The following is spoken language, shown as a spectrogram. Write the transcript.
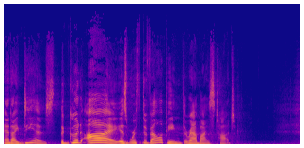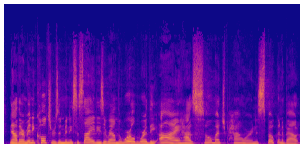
and ideas. The good eye is worth developing, the rabbis taught. Now, there are many cultures and many societies around the world where the eye has so much power and is spoken about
